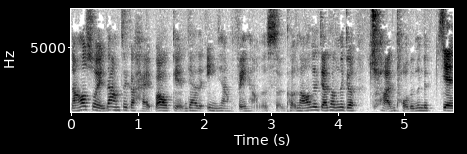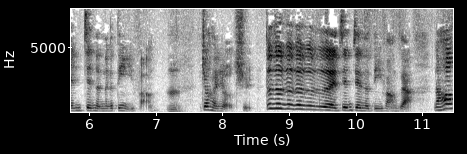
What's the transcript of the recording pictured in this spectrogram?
然后所以让这个海报给人家的印象非常的深刻，然后再加上那个船头的那个尖尖的那个地方，嗯，就很有趣。对对对对对对对，尖尖的地方这样。然后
